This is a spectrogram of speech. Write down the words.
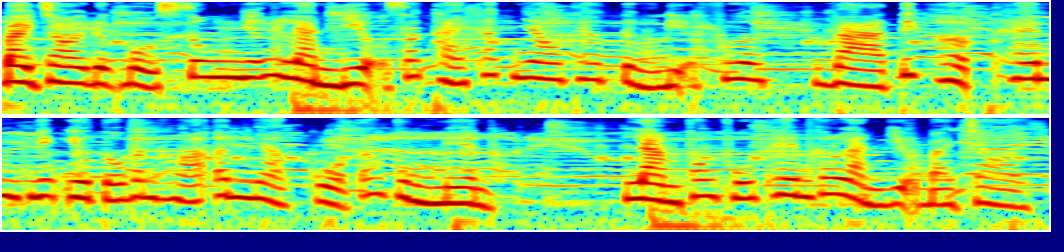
bài tròi được bổ sung những làn điệu sắc thái khác nhau theo từng địa phương và tích hợp thêm những yếu tố văn hóa âm nhạc của các vùng miền, làm phong phú thêm các làn điệu bài tròi.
